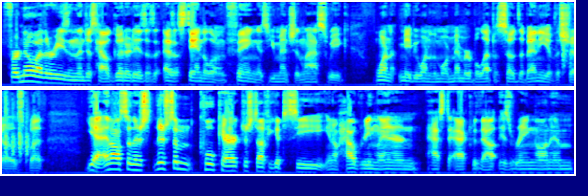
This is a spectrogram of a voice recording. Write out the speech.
for no other reason than just how good it is as a, as a standalone thing, as you mentioned last week. One maybe one of the more memorable episodes of any of the shows, but yeah, and also there's there's some cool character stuff. You get to see you know how Green Lantern has to act without his ring on him.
